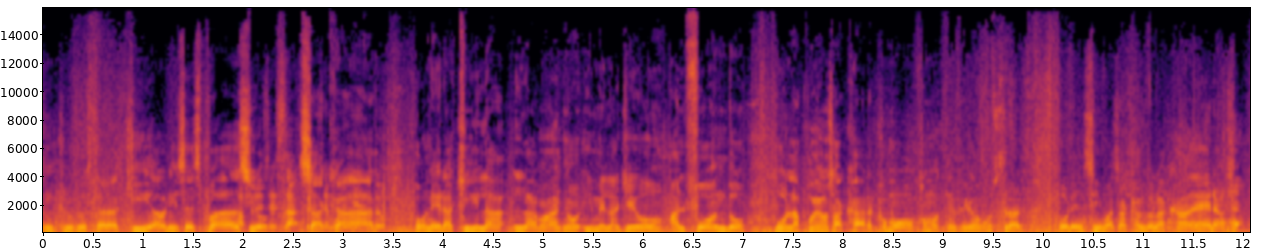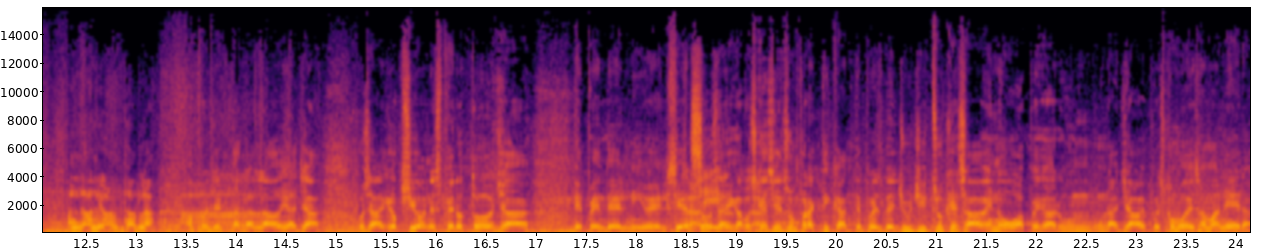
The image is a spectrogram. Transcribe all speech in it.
incluso estar aquí, abrirse espacio, ah, sacar, poner aquí la, la, mano y me la llevo al fondo o la puedo sacar como, como te voy a mostrar, por encima sacando la cadera, o sea, a levantarla, a proyectarla al lado de allá. O sea, hay opciones, pero todo ya depende del nivel, ¿cierto? o sea, digamos que si es un practicante pues de jiu-jitsu que sabe, no va a pegar una llave pues como de esa manera.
